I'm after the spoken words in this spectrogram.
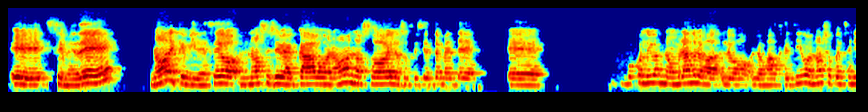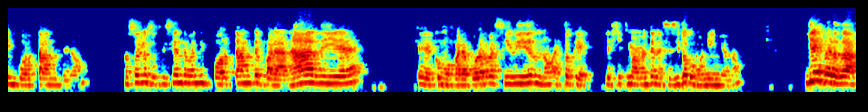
eh, se me dé, ¿no? De que mi deseo no se lleve a cabo, ¿no? No soy lo suficientemente eh, vos cuando ibas nombrando los, adjetivos, ¿no? Yo pensé en importante, ¿no? No soy lo suficientemente importante para nadie eh, como para poder recibir, ¿no? Esto que legítimamente necesito como niño, ¿no? Y es verdad,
